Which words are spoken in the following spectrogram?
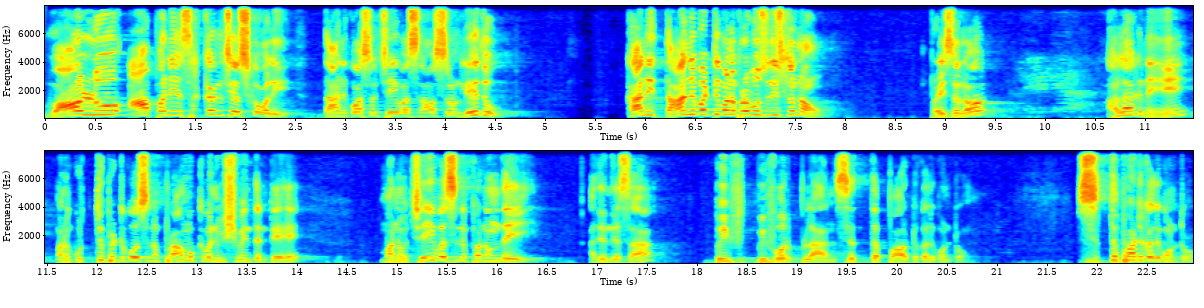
వాళ్ళు ఆ పని సక్రంగా చేసుకోవాలి. దానికోసం చేయవలసిన అవసరం లేదు. కానీ దాన్ని బట్టి మనం ప్రభు శుధిస్తున్నాం ప్రైజలో అలాగనే మనం గుర్తుపెట్టుకోవాల్సిన ప్రాముఖ్యమైన విషయం ఏంటంటే మనం చేయవలసిన పని ఉంది. అదేం తెలుసా? బిఫ్ బిఫోర్ ప్లాన్ సిద్ధపాటు కలిగి ఉంటాం సిద్ధపాటు కలిగి ఉంటాం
